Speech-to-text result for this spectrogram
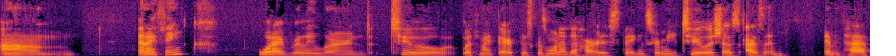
um and i think what I really learned too with my therapist, because one of the hardest things for me too is just as an empath,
